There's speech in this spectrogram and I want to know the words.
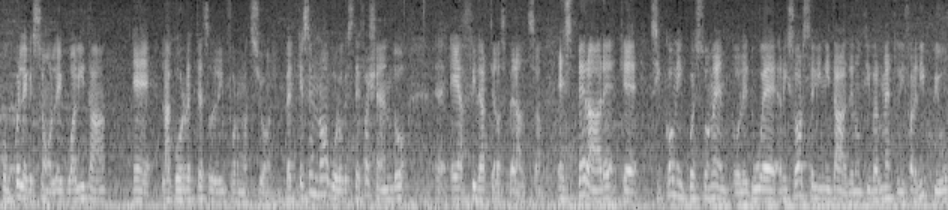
con quelle che sono le qualità e la correttezza delle informazioni, perché se no quello che stai facendo eh, è affidarti alla speranza e sperare che siccome in questo momento le tue risorse limitate non ti permettono di fare di più,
